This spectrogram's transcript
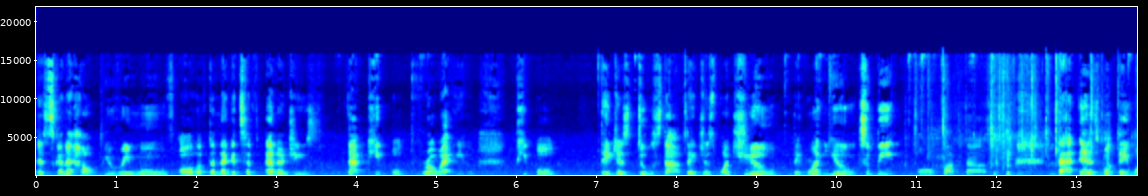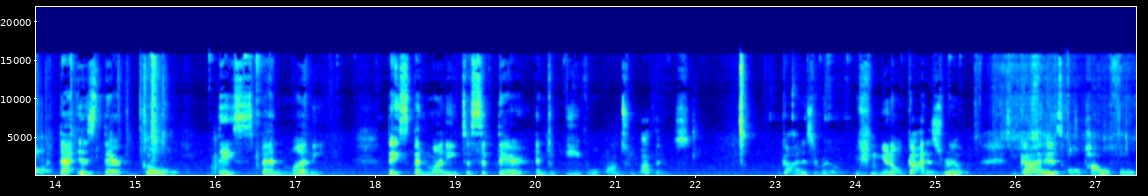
It's gonna help you remove all of the negative energies that people throw at you. People they just do stuff. They just want you they want you to be all fucked up. That is what they want. That is their goal. They spend money. They spend money to sit there and do evil onto others God is real. you know, God is real. God is all powerful.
